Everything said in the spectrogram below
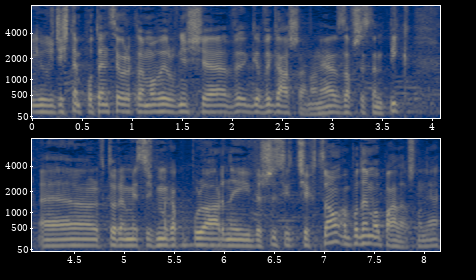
i już gdzieś ten potencjał reklamowy również się wy, wygasza, no nie? Zawsze jest ten pik, w którym jesteś mega popularny i wszyscy cię chcą, a potem opadasz, no nie?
